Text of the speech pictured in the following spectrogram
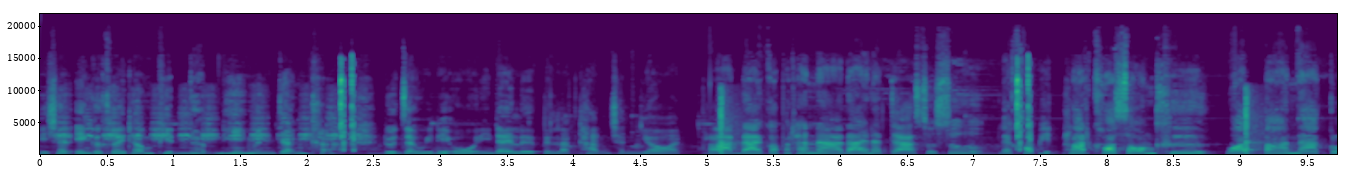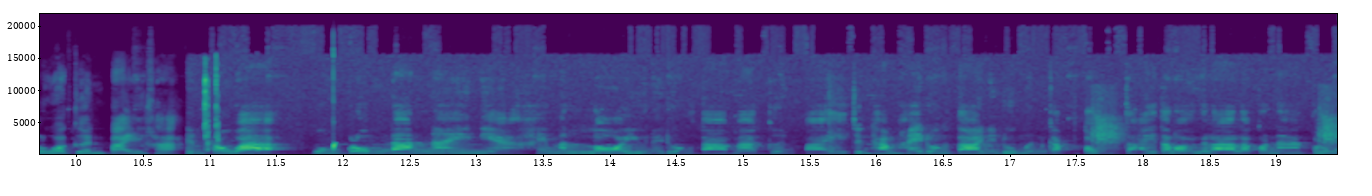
ดิฉันเองก็เคยทำผิดแบบนี้เหมือนกันค่ะ ดูจากวิดีโอนี้ได้เลยเป็นหลักฐานชั้นยอด พลาดได้ก็พัฒนาได้นะจ๊ะสู้ๆและข้อผิดพลาดข้อ 2 คือวาดตาน่ากลัวเกินไปค่ะ เป็นเพราะว่าวงกลมด้านในเนี่ยให้มันลอยอยู่ในดวงตามากเกินไป จึงทำให้ดวงตาเนี่ยดูเหมือนกับตกใจตลอดเวลาแล้วก็น่ากลัว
